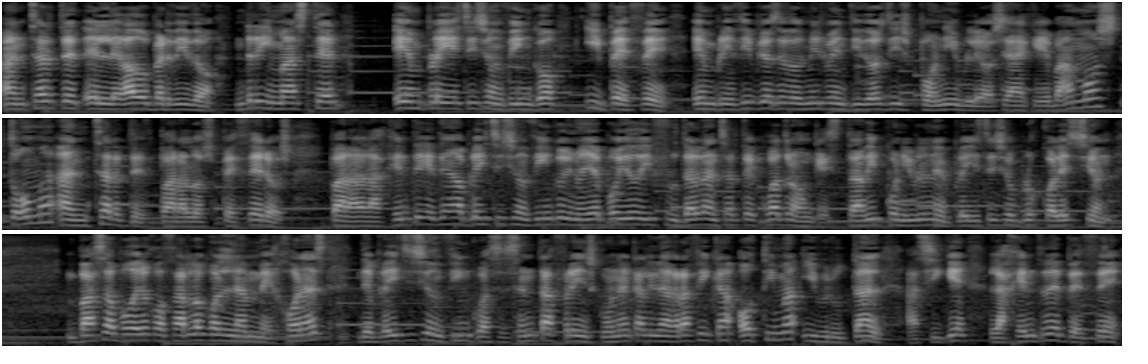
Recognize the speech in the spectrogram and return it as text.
Uncharted El legado perdido remaster en PlayStation 5 y PC en principios de 2022 disponible. O sea que vamos, toma Uncharted para los peceros, para la gente que tenga PlayStation 5 y no haya podido disfrutar de Uncharted 4, aunque está disponible en el PlayStation Plus Collection vas a poder gozarlo con las mejoras de PlayStation 5 a 60 frames, con una calidad gráfica óptima y brutal. Así que la gente de PC,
